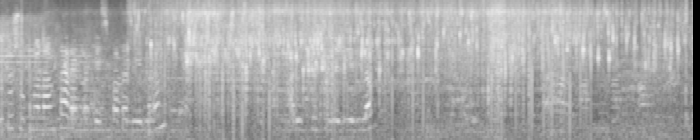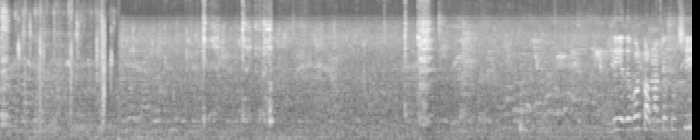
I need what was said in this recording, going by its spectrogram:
দুটো শুকনো লঙ্কা আর একটা তেজপাতা দিয়ে দিলাম। আর একটু জিরে দিয়ে দিলাম। দিয়ে দেবো টমেটো কুচি।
